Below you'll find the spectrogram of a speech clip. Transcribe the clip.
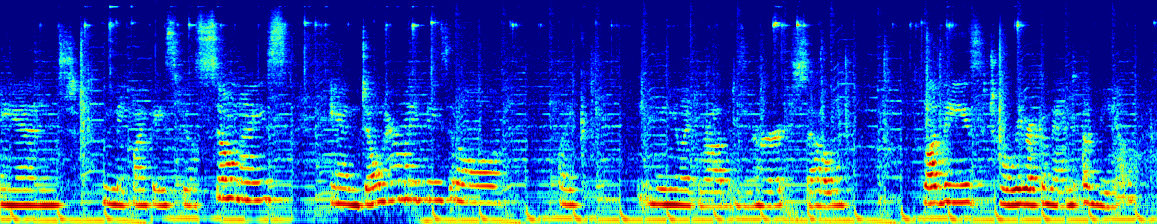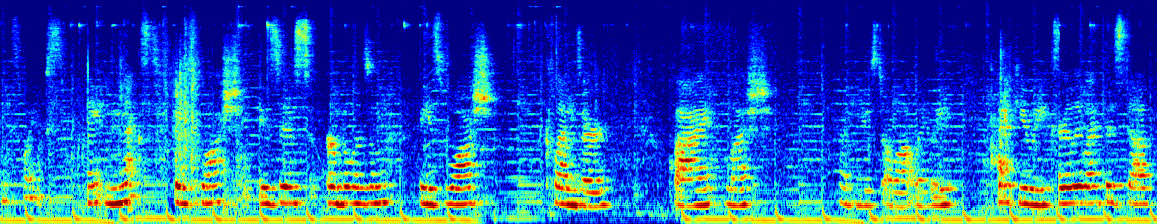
and make my face feel so nice and don't hurt my face at all. Like when you like rub, it doesn't hurt. So love these, totally recommend Aveeno face wipes. Okay, next face wash is this Herbalism Face Wash Cleanser by Lush. I've used a lot lately. Been a few weeks. I really like this stuff.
